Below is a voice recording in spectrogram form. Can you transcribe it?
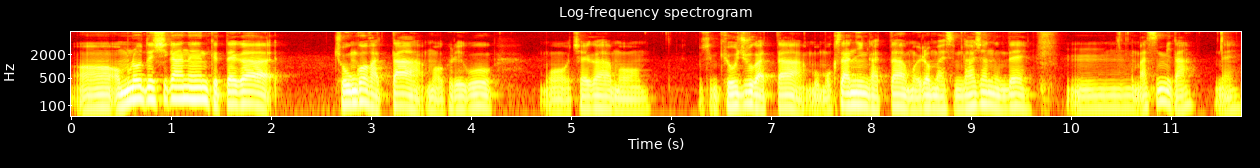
어, 업로드 시간은 그때가 좋은 것 같다. 뭐 그리고 뭐 제가 뭐 무슨 교주 같다, 뭐 목사님 같다, 뭐 이런 말씀도 하셨는데 음, 맞습니다. 네,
